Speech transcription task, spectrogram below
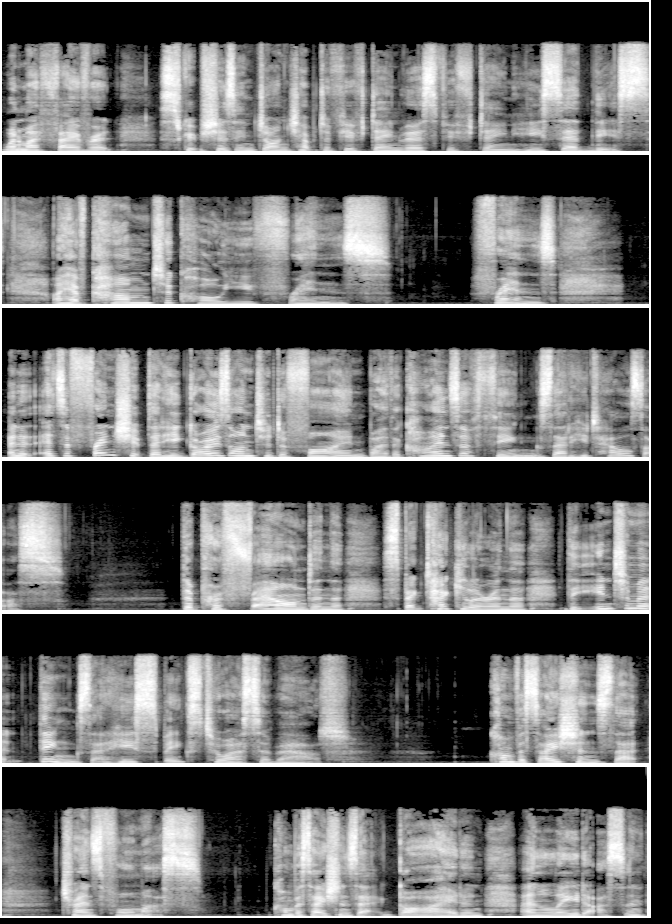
one of my favourite scriptures in John chapter 15, verse 15, he said this I have come to call you friends. Friends. And it, it's a friendship that he goes on to define by the kinds of things that he tells us the profound and the spectacular and the, the intimate things that he speaks to us about. Conversations that transform us, conversations that guide and, and lead us and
